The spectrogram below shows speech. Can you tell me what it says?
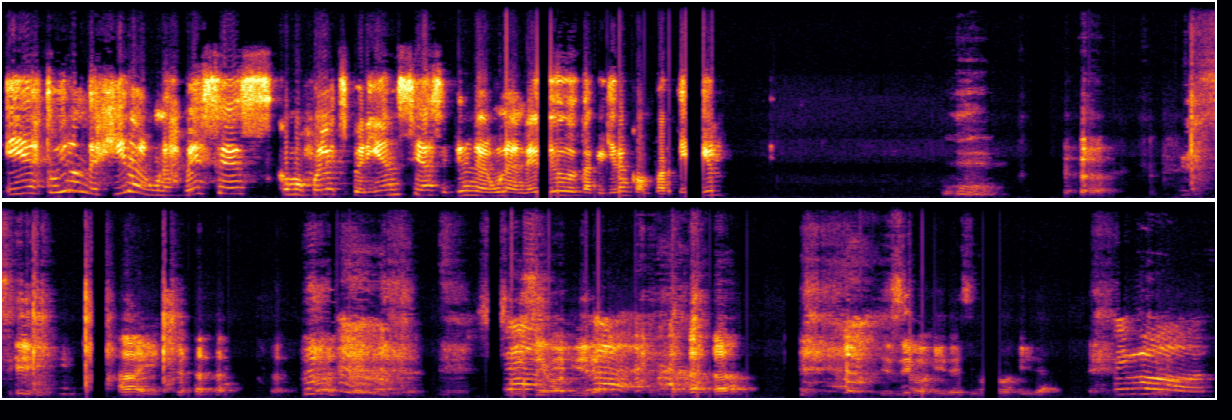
¿Y estuvieron de gira algunas veces? ¿Cómo fue la experiencia? Si tienen alguna anécdota que quieran compartir. Uh. sí. Ay. hicimos gira. hicimos gira, hicimos gira. Fuimos,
